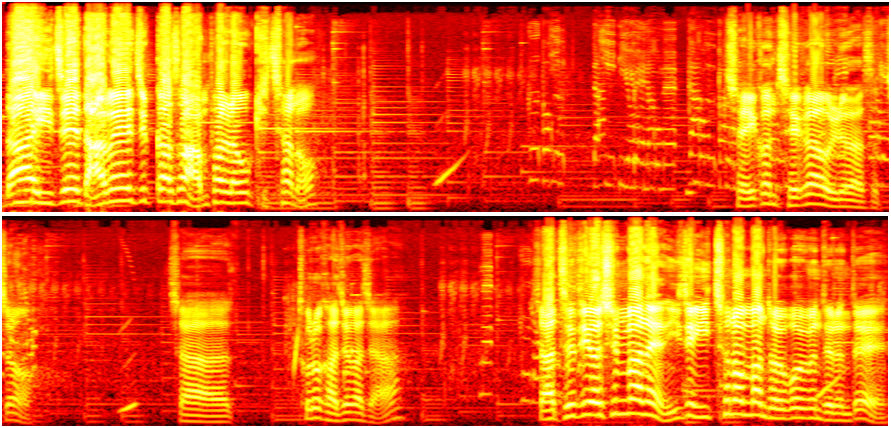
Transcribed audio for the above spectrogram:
나 이제 남의 집 가서 안 팔라고 귀찮어. 자 이건 제가 올려놨었죠? 자 도로 가져가자. 자 드디어 10만엔. 이제 2천원만 덜 벌면 되는데.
